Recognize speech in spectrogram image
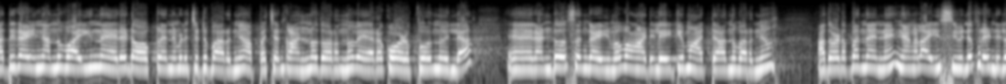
അത് കഴിഞ്ഞ് അന്ന് വൈകുന്നേരം ഡോക്ടർ എന്നെ വിളിച്ചിട്ട് പറഞ്ഞു അപ്പച്ചൻ കണ്ണു തുറന്നു വേറെ കുഴപ്പമൊന്നുമില്ല. രണ്ട് ദിവസം കഴിയുമ്പോൾ വാർഡിലേക്ക് മാറ്റാമെന്ന് പറഞ്ഞു. അതോടൊപ്പം തന്നെ ഞങ്ങൾ ഐ സിയുവിന്റെ ഫ്രണ്ടിൽ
